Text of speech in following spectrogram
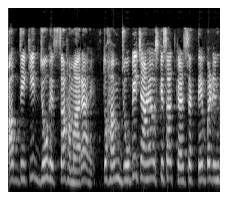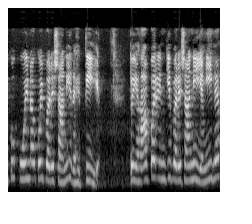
अब देखिए, जो हिस्सा हमारा है तो हम जो भी चाहें उसके साथ कर सकते हैं बट इनको कोई ना कोई परेशानी रहती है। तो यहाँ पर इनकी परेशानी यही है।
